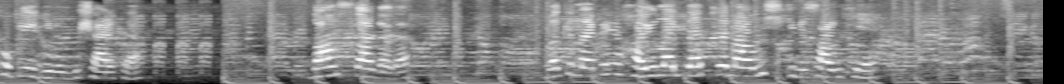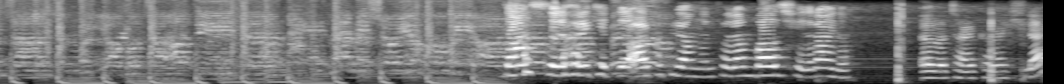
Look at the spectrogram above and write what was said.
kopya gibi bu şarkı. Danslar da öyle. Bakın arkadaşlar How You Like That'ten almış gibi sanki. Dansları, hareketleri, arka planları falan bazı şeyler aynı. Evet arkadaşlar.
